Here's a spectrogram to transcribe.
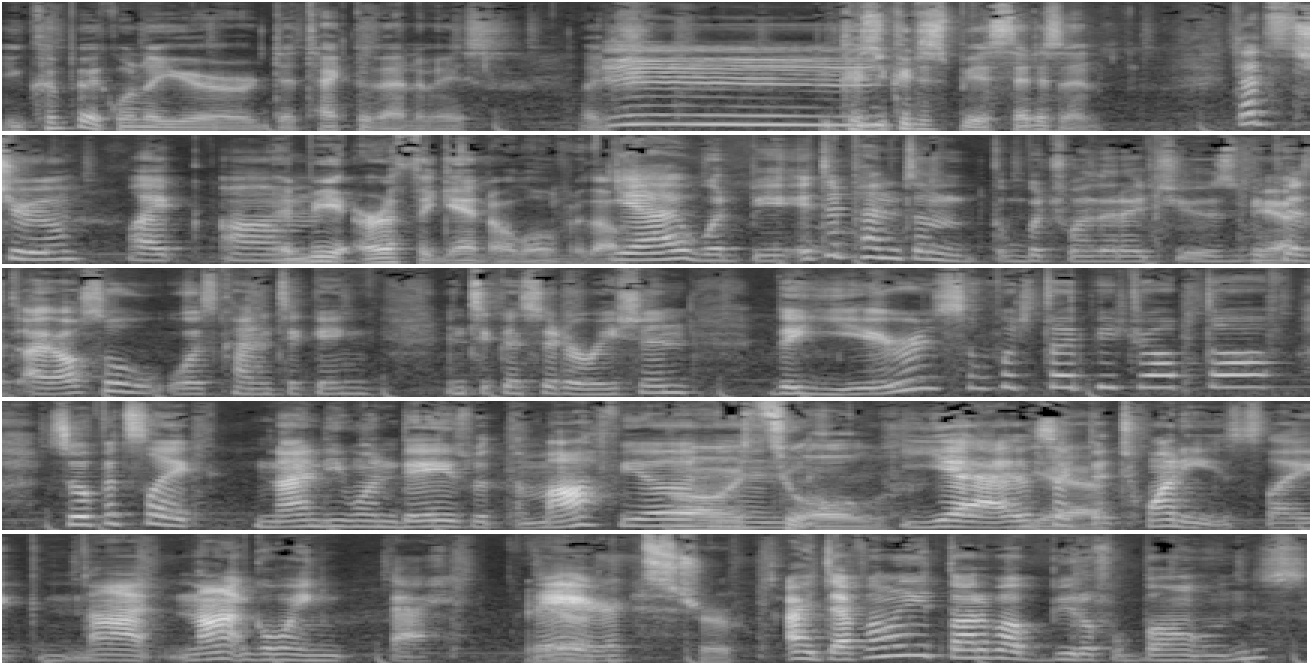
You could pick one of your detective animes. Like Mm, because you could just be a citizen. that's true. Like um It'd be Earth again all over though. Yeah, it would be. It depends on which one that I choose because I also was kind of taking into consideration the years of which I'd be dropped off. So if it's like 91 days with the mafia, Oh, it's too old. Yeah, it's Yeah. like the 20s, like not not going back Yeah, there. it's true. I definitely thought about Beautiful Bones.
